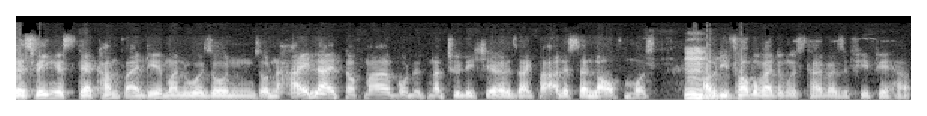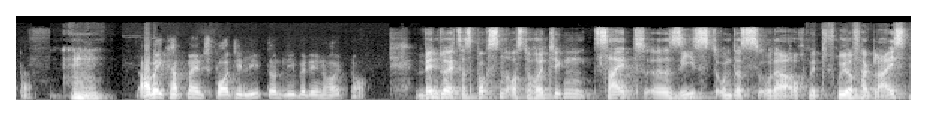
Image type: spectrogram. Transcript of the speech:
Deswegen ist der Kampf eigentlich immer nur so ein, so ein Highlight nochmal, wo natürlich, äh, sag ich mal, alles dann laufen muss. Mhm. Aber die Vorbereitung ist teilweise viel, viel härter. Mhm. Aber ich habe meinen Sport geliebt und liebe den heute noch. Wenn du jetzt das Boxen aus der heutigen Zeit äh, siehst und das oder auch mit früher vergleichst,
